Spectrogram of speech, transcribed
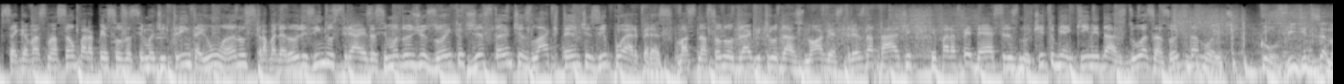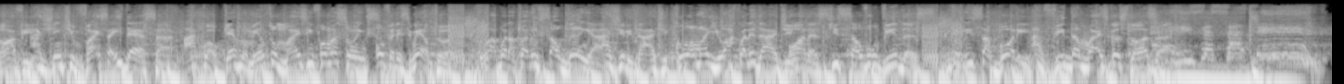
Segue a vacinação para pessoas acima de 31 anos, trabalhadores industriais acima dos 18, gestantes, lactantes e puérperas. Vacinação no drive-thru das 9 às 3 da tarde e para pedestres no Tito Bianchini das 2 às 8 da noite. Covid-19, a gente vai sair dessa. A qualquer momento, mais informações. Oferecimento: Laboratório Saldanha, agilidade com a maior qualidade. Horas que salvam vidas. Deli Sabore, a vida mais gostosa. RC7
